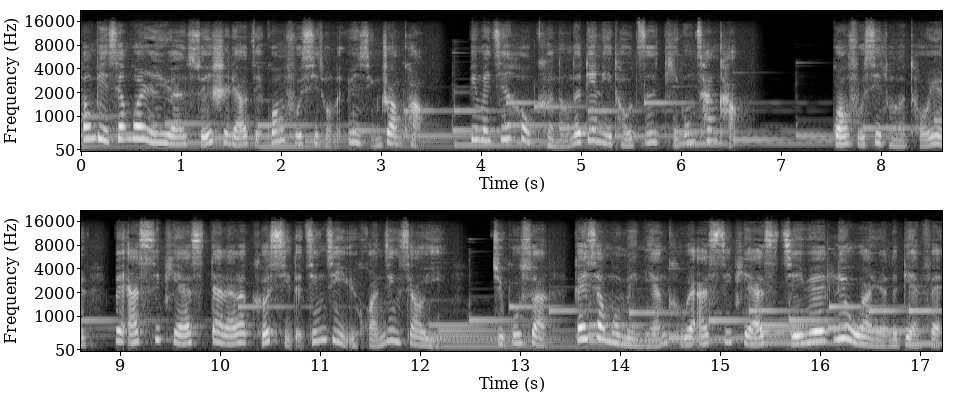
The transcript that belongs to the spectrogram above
方便相关人员随时了解光伏系统的运行状况，并为今后可能的电力投资提供参考。光伏系统的投运为 SCPS 带来了可喜的经济与环境效益。据估算，该项目每年可为 SCPS 节约六万元的电费，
